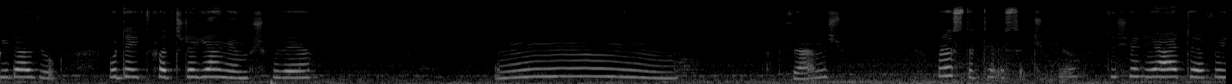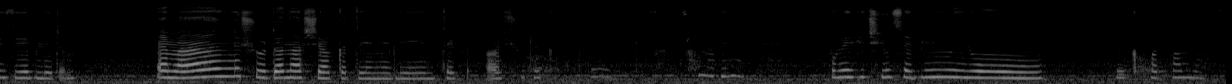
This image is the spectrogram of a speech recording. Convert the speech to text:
biraz yok. Burada hiç fatura gelmiyormuş buraya. Hmm. Güzelmiş. Burası da terasa çıkıyor. Dışarıya her tarafı izleyebilirim. Hemen şuradan aşağı kata inelim. Tekrar ay şuraya. Sonra benim buraya hiç kimse bilmiyor. Burayı kapatmam lazım.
